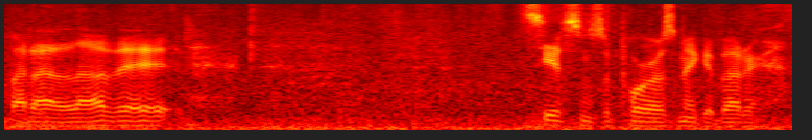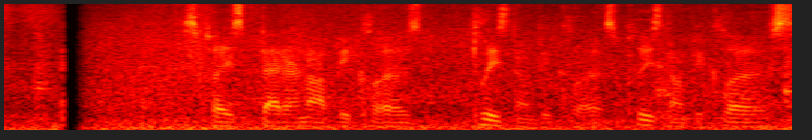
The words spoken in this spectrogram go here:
but I love it. see if some Sapporos make it better. This place better not be closed. Please don't be closed. Please don't be closed.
